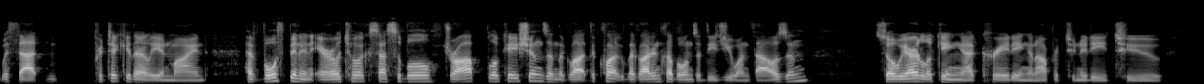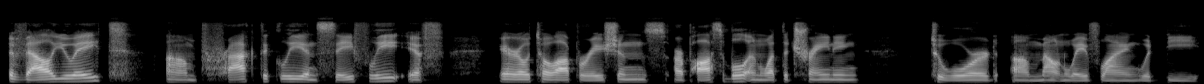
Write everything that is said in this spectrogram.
with that particularly in mind, have both been in aerotow accessible drop locations. And the, the, Cl- the Gliding Club owns a DG 1000. So we are looking at creating an opportunity to evaluate um, practically and safely if aerotow operations are possible and what the training toward um, mountain wave flying would be.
